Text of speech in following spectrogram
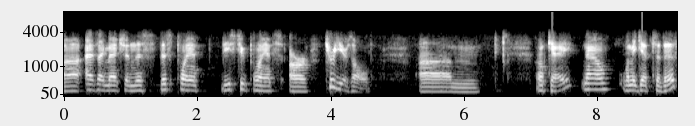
Uh, as I mentioned, this this plant, these two plants are two years old. Um, okay, now let me get to this.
